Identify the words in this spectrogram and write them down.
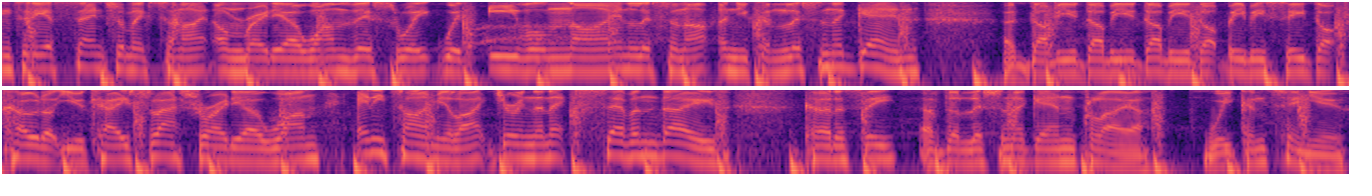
listening to the Essential Mix tonight on Radio 1 this week with Evil 9. Listen up and you can listen again at www.bbc.co.uk slash Radio 1 anytime you like during the next seven days, courtesy of the Listen Again player. We continue.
